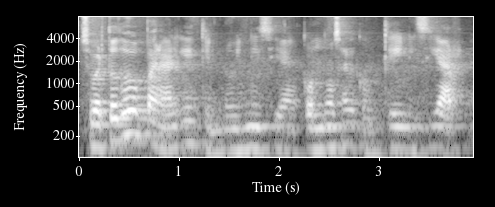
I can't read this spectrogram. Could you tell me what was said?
sobre todo para alguien que no inicia, con, no sabe con qué iniciar.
